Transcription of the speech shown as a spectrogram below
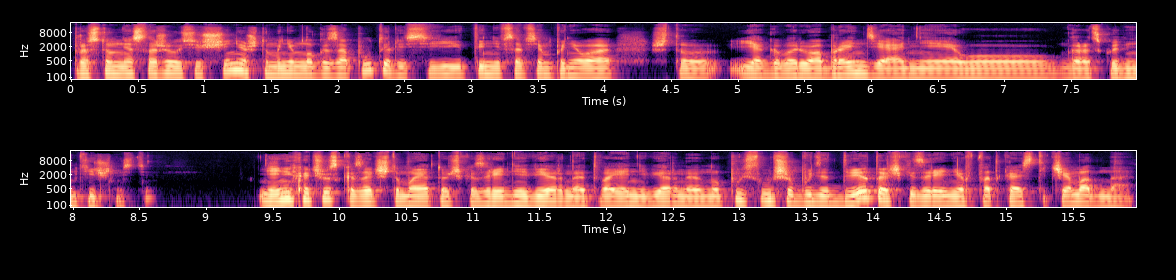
Просто у меня сложилось ощущение, что мы немного запутались, и ты не совсем поняла, что я говорю о бренде, а не о городской идентичности. Я не хочу сказать, что моя точка зрения верная, твоя неверная, но пусть лучше будет две точки зрения в подкасте, чем одна.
